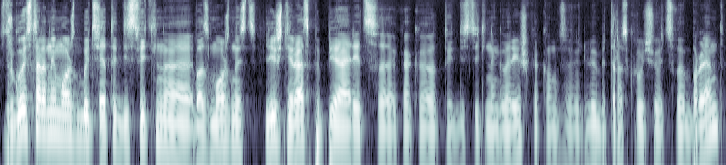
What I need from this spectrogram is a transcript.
С другой стороны, может быть, это действительно возможность лишний раз попиариться, как э, ты действительно говоришь, как он любит раскручивать свой бренд.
